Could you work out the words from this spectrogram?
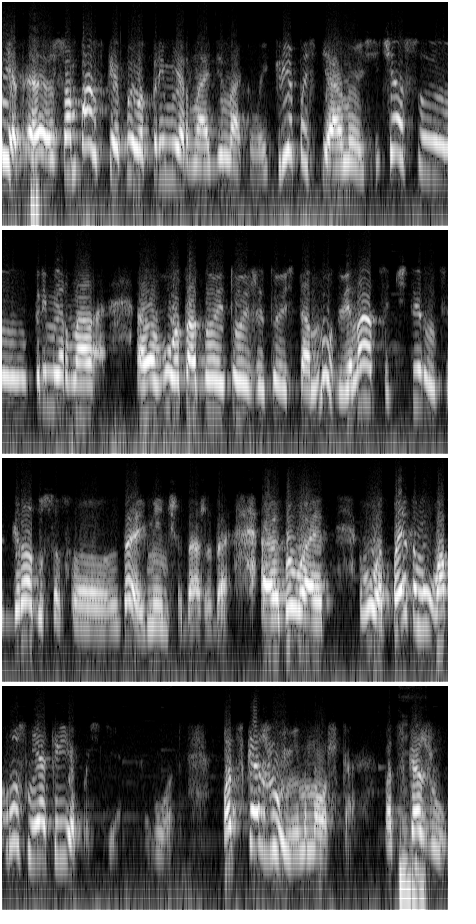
Нет, э, шампанское было примерно одинаковой крепости, оно и сейчас э, примерно э, вот одно и то же, то есть там, ну, 12-14 градусов, э, да, и меньше даже, да, э, бывает. Вот, поэтому вопрос не о крепости. Вот. Подскажу немножко, подскажу.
